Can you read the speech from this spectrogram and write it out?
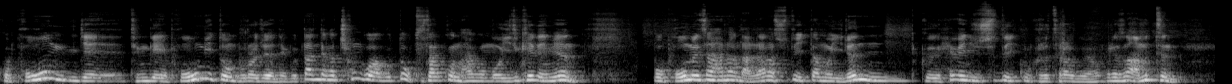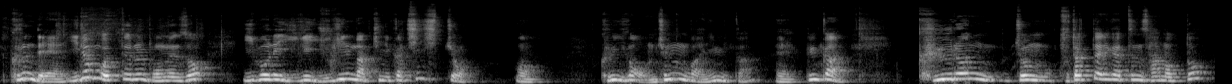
그 보험 이제 등계 보험이 또 물어줘야 되고, 딴 데가 청구하고 또 구상권하고 뭐 이렇게 되면 뭐 보험회사 하나 날아갈 수도 있다 뭐 이런 그 해외 뉴스도 있고 그렇더라고요. 그래서 아무튼 그런데 이런 것들을 보면서 이번에 이게 6일 막히니까 70조. 어. 그리고 이거 엄청난 거 아닙니까? 예. 그러니까 그런 좀 구닥다리 같은 산업도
